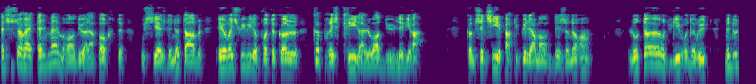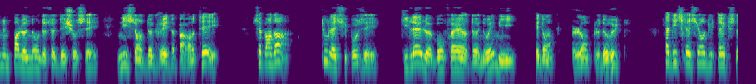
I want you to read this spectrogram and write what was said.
elle se serait elle-même rendue à la porte où siègent les notables et aurait suivi le protocole que prescrit la loi du Lévira. Comme celle-ci est particulièrement déshonorante, L'auteur du livre de Ruth ne donne pas le nom de ce déchaussé, ni son degré de parenté. Cependant, tout laisse supposer qu'il est le beau-frère de Noémie, et donc l'oncle de Ruth. La discrétion du texte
